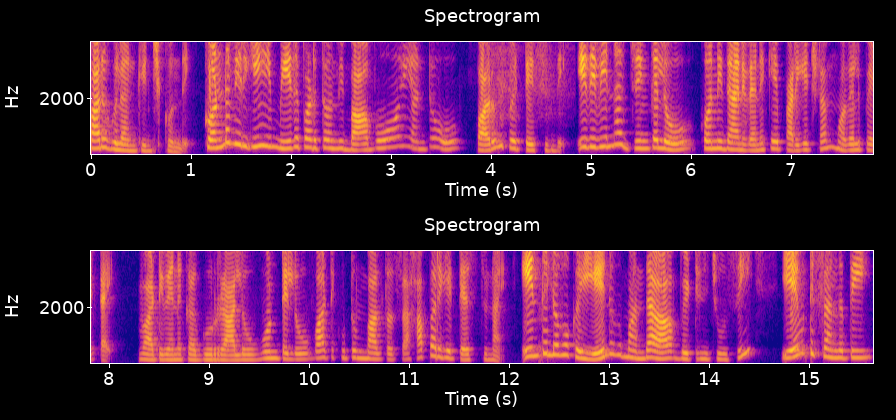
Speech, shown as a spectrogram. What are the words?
పరుగు లంకించుకుంది. కొండ విరిగి మీద పడుతోంది బాబోయ్! అంటూ పరుగు పెట్టేసింది. ఇది విన్న జింకలు కొన్ని దాని వెనకే పరిగెట్టడం మొదలుపెట్టాయి. వాటి వెనుక గుర్రాలు, ఒంటెలు వాటి కుటుంబాలతో సహా పరిగెట్టేస్తున్నాయి. ఇంతలో ఒక ఏనుగు మంద వీటిని చూసి ఏమిటి సంగతి?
